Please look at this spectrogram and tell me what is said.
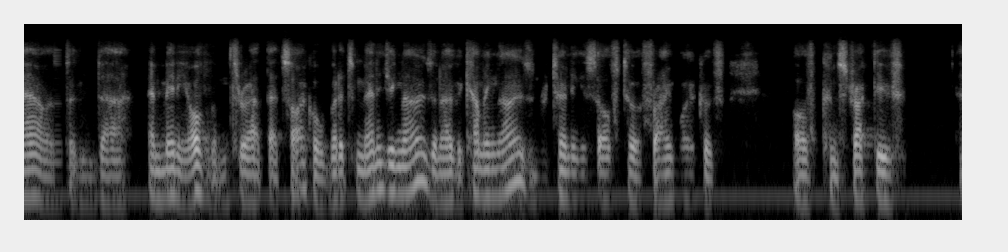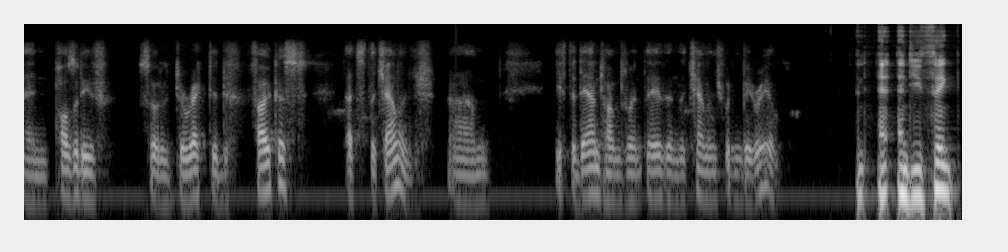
hours and uh, and many of them throughout that cycle. But it's managing those and overcoming those and returning yourself to a framework of of constructive and positive sort of directed focus. That's the challenge. Um, if the downtimes weren't there, then the challenge wouldn't be real. And, and, and do you think?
